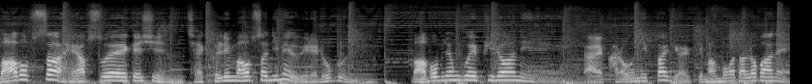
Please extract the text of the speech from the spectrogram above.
마법사 해합소에 계신 제클린 마법사님의 의뢰로군 마법 연구에 필요하니 날카로운 이빨 10개만 모아달라고 하네.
